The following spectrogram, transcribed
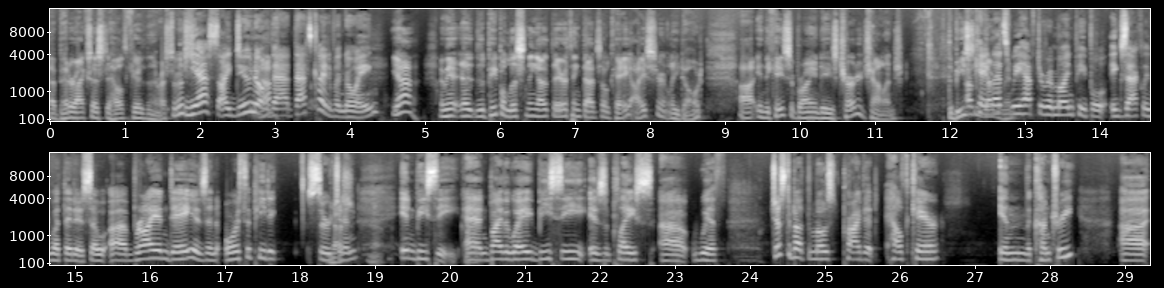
have better access to health care than the rest of us? Yes, I do know yeah. that. That's kind of annoying. Yeah. I mean, uh, the people listening out there think that's okay. I certainly don't. Uh, in the case of Brian Day's Charter Challenge, the BC okay, let's. We have to remind people exactly what that is. So, uh, Brian Day is an orthopedic surgeon yes. yeah. in BC, Correct. and by the way, BC is a place uh, with just about the most private health care in the country, uh,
